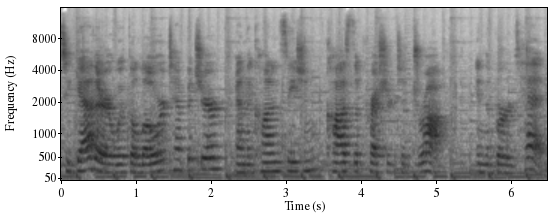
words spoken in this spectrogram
together with the lower temperature and the condensation cause the pressure to drop in the bird's head.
